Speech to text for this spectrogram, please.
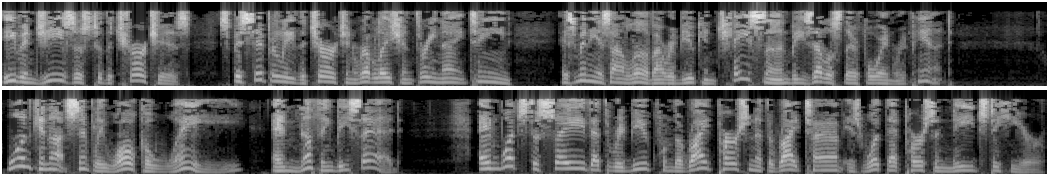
Even Jesus to the churches, specifically the church in Revelation 3:19, as many as I love I rebuke and chasten, be zealous therefore and repent. One cannot simply walk away and nothing be said. And what's to say that the rebuke from the right person at the right time is what that person needs to hear?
